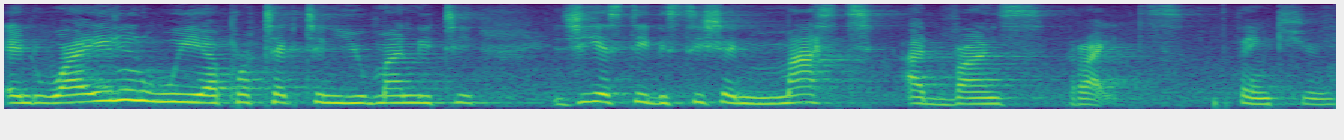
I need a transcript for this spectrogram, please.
and while we are protecting humanity, GST decision must advance rights. Thank you.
